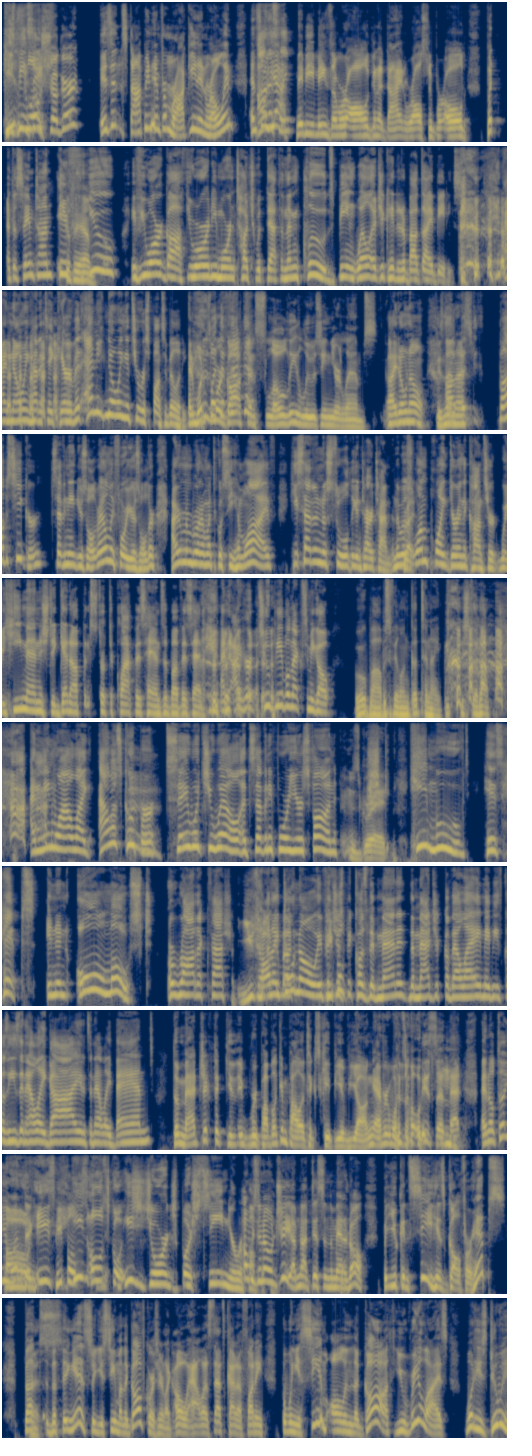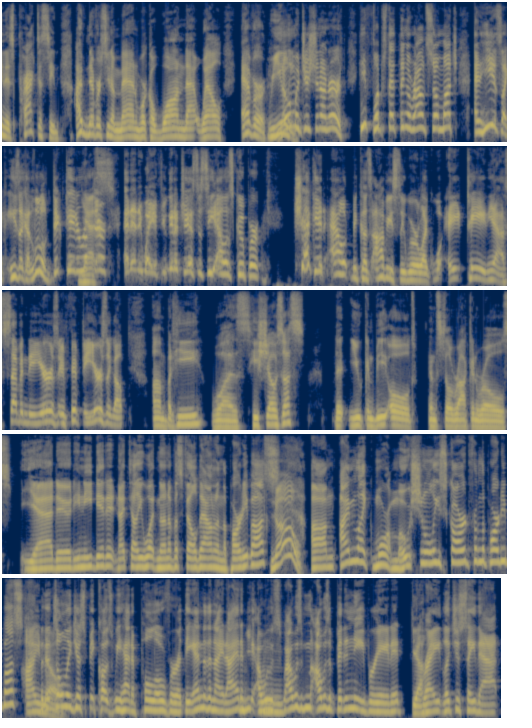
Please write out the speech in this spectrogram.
He's low safe. sugar isn't stopping him from rocking and rolling. And so, yeah, maybe it means that we're all going to die and we're all super old. But at the same time, if you if you are goth, you're already more in touch with death, and that includes being well educated about diabetes and knowing how to take care of it and knowing it's your responsibility. And what is But more goth that- than slowly losing your limbs? I don't know. Isn't that Uh, nice? But Bob Seger, 78 years old, right? Only four years older. I remember when I went to go see him live, he sat in a stool the entire time. And there was Right. one point during the concert where he managed to get up and start to clap his hands above his head. And I heard two people next to me go, Oh, Bob's feeling good tonight. He stood up. and meanwhile, like Alice Cooper, say what you will, at 74 years fun, It was great. he moved his hips in an almost erotic fashion. You talk and I don't know if it's just because the man, the magic of LA. Maybe it's because he's an LA guy and it's an LA band. The magic that Republican politics keep you young. Everyone's always said that. And I'll tell you one oh, thing: he's people. he's old school. He's George Bush senior. Oh, he's an OG. I'm not dissing the man at all, but you can see his golfer hips. But Yes. the thing is, so you see him on the golf course, and you're like, oh, Alice, that's kind of funny. But when you see him all in the goth, you realize what he's doing is practicing. I've never seen a man work a wand that well ever. Really? No magician on earth. He flips that thing around so much, and he is like, he's like a little dictator up there. And anyway, if you get a chance to see Alice Cooper, check it out because obviously we were like what, 18, yeah, 70 years, 50 years ago. Um, but he was, he shows us that you can be old and still rock and rolls. Yeah, dude, and he did it. And I tell you what, none of us fell down on the party bus. No, Um, I'm like more emotionally scarred from the party bus. I know. but it's only just because we had to pull over at the end of the night. I had to, I was I was I was a bit inebriated. Yeah. Right. Let's just say that.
